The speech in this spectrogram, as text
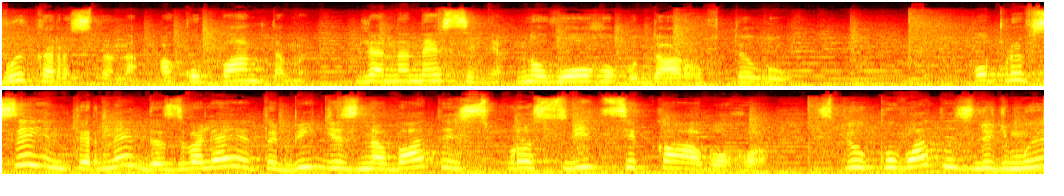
використано окупантами для нанесення нового удару в тилу. Попри все, інтернет дозволяє тобі дізнаватись про світ цікавого, спілкуватись з людьми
